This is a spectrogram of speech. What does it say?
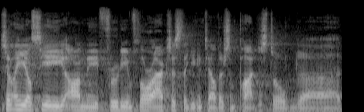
Certainly, you'll see on the fruity and floral axis that you can tell there's some pot distilled uh,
